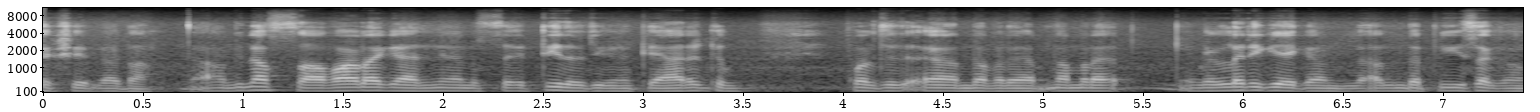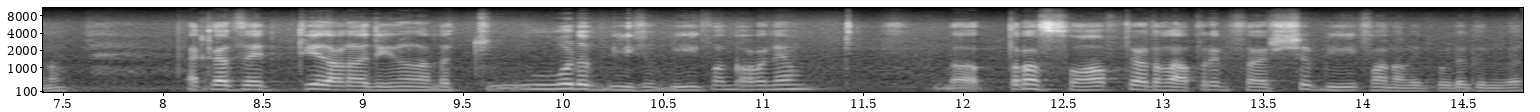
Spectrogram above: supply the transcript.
രക്ഷയില്ല കേട്ടോ. അതിനാ സവാളയൊക്കെ അരിഞ്ഞ് ഞാൻ സെറ്റ് ചെയ്ത് വെച്ചിരിക്കുന്നത് ക്യാരറ്റും കുറച്ച് എന്താ പറയുക നമ്മുടെ വെള്ളരിക്കയൊക്കെ ഉണ്ടല്ലോ അതിന്റെ പീസൊക്കെ വേണം ഒക്കെ സെറ്റ് ചെയ്താണ് വെച്ചിരിക്കുന്നത്. നല്ല ചൂട് ബീഫ് ബീഫ് എന്ന് പറഞ്ഞാൽ അത്ര സോഫ്റ്റ് ആയിട്ടുള്ള അത്രയും ഫ്രഷ് ബീഫാണ് അവർ കൊടുക്കുന്നത്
